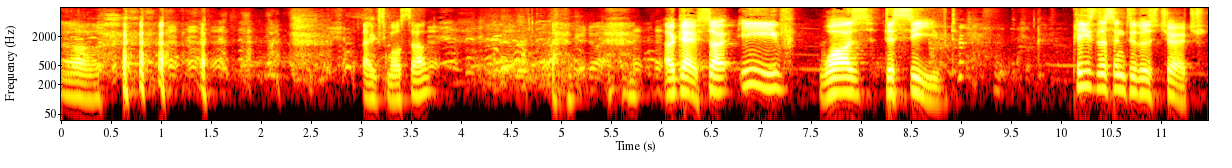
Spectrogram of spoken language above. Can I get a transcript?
oh. Thanks, Marcel. okay, so Eve was deceived. Please listen to this, church.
